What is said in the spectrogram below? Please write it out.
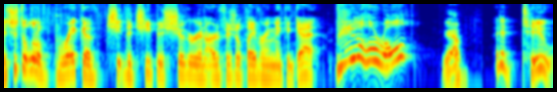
It's just a little brick of che- the cheapest sugar and artificial flavoring they could get. Did you do the whole roll? Yeah. I did two.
